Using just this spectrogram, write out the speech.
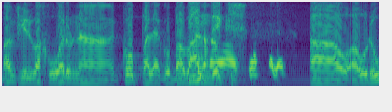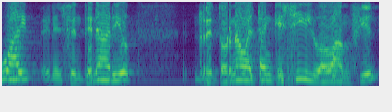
Banfield va a jugar una copa, la Copa Bandex, a, Uruguay, en el centenario, retornaba el tanque Silva Banfield,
